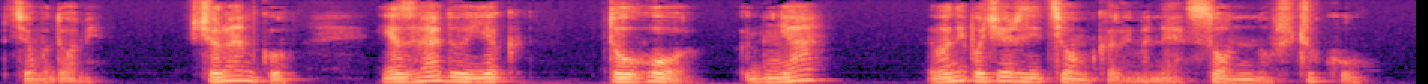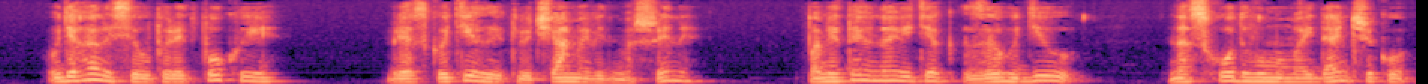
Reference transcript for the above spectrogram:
в цьому домі. Щоранку я згадую, як того дня вони по черзі цьомкали мене, сонну, щуку, одягалися у передпокої, брязкотіли ключами від машини. Пам'ятаю навіть, як загудів на сходовому майданчику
